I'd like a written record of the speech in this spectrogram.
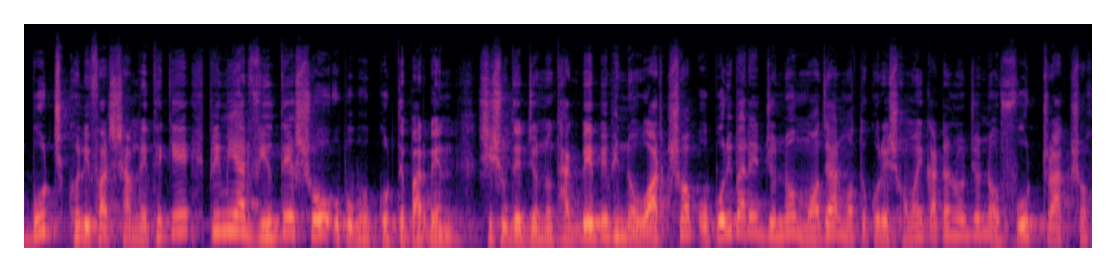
বুর্জ খলিফার সামনে থেকে প্রিমিয়ার ভিউতে শো উপভোগ করতে পারবেন। শিশুদের জন্য থাকবে বিভিন্ন ওয়ার্কশপ ও পরিবারের জন্য মজার মতো করে সময় কাটানোর জন্য ফুড ট্রাক সহ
